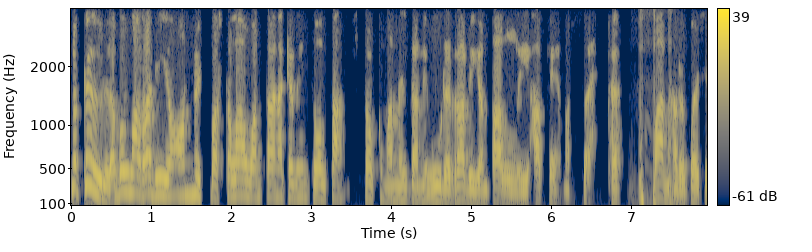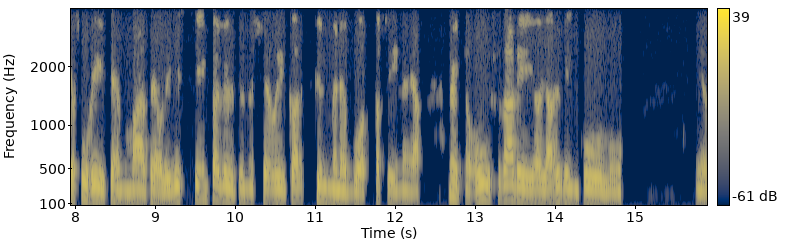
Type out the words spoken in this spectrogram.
No kyllä, mulla radio on nyt vasta lauantaina kävin tuolta Stockmannilta niin uuden radion talliin hakemassa, että vanha rupesi jo suhisemaan, se oli vissiin pölytynyt, se oli kymmenen vuotta siinä ja nyt on uusi radio ja hyvin kuuluu. Ja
